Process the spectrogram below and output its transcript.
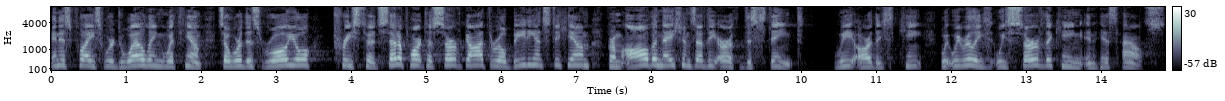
in His place. We're dwelling with Him. So we're this royal priesthood, set apart to serve God through obedience to Him from all the nations of the earth, distinct. We are the king. We, we really we serve the King in His house.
